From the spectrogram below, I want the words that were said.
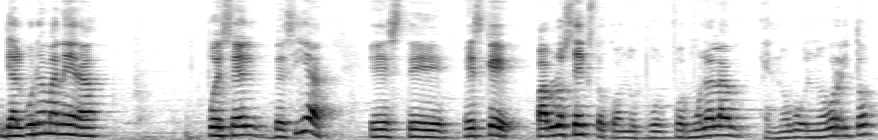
de alguna manera, pues él decía, este, es que Pablo VI cuando formula la, el, nuevo, rito,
